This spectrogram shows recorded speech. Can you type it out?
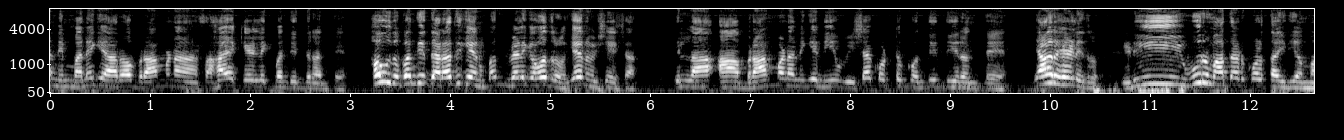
ನಿಮ್ ಮನೆಗೆ ಯಾರೋ ಬ್ರಾಹ್ಮಣ ಸಹಾಯ ಕೇಳಲಿಕ್ಕೆ ಬಂದಿದ್ರಂತೆ ಹೌದು, ಬಂದಿದ್ದಾರೆ. ಅದಕ್ಕೇನು ಬಂದ್ ಬೆಳಿಗ್ಗೆ ಹೋದ್ರು. ಏನು ವಿಶೇಷ? ಇಲ್ಲ, ಆ ಬ್ರಾಹ್ಮಣನಿಗೆ ನೀವು ವಿಷ ಕೊಟ್ಟು ಕೊಂದಿದ್ದೀರಂತೆ. ಯಾರು ಹೇಳಿದ್ರು? ಇಡೀ ಊರು ಮಾತಾಡ್ಕೊಳ್ತಾ ಇದೆಯಮ್ಮ.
